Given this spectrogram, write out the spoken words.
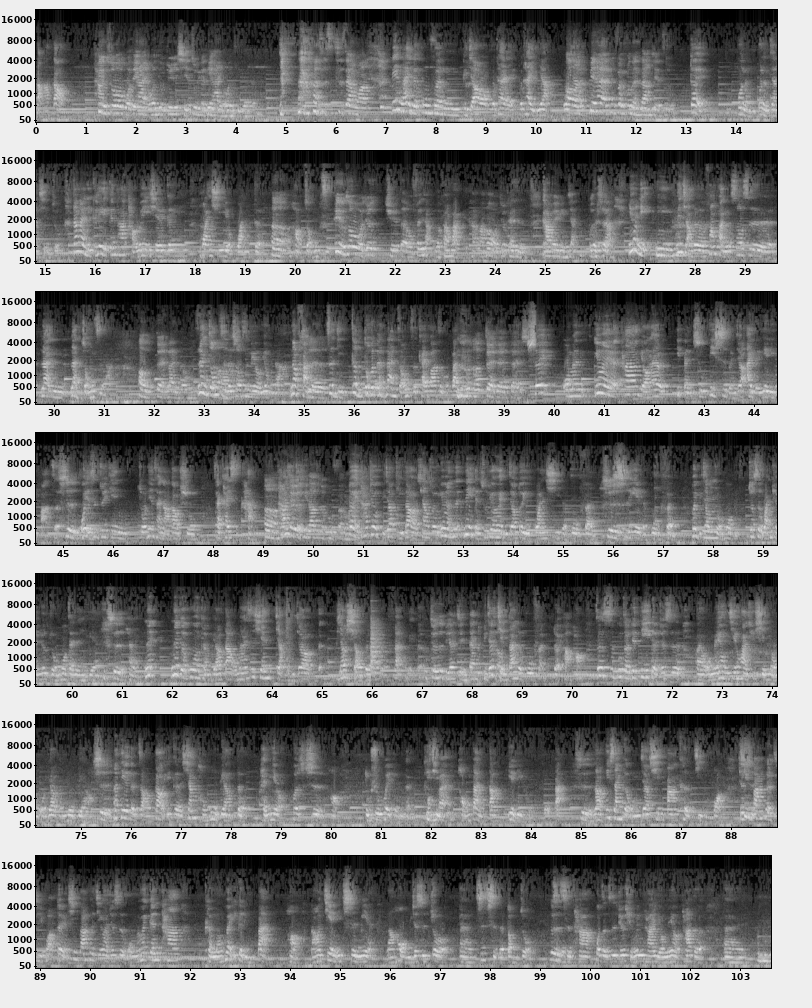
达到。比如说我恋爱有问题，我就去协助一个恋爱有问题的人，是 是这样吗？恋爱的部分比较不太不太一样。哦，恋爱的部分不能这样协助。对。不能不能这样协助。当然，你可以跟他讨论一些跟关系有关的，嗯，好种子。譬如说，我就觉得我分享一个方法给他，然后我就开始咖啡冥想，不是啊？因为你你分享的方法有时候是烂烂种子啊。哦，对，烂种子。烂种子的时候是没有用的啊。那反而自己更多的烂种子开发怎么办呢？对对对，所以。我们因为他有还有一本书，第四本叫《爱的业力法则》，是我也是最近昨天才拿到书，才开始看。嗯，他就有提到这个部分吗？对，他就比较提到像说，因为那那本书就会比较对于关系的部分，是事业的部分，会比较琢磨，就是完全就琢磨在那一边。是，那。那个部分可能比较大，我们还是先讲比较的比较小的那个范围的，就是比较简单的、比较简单的部分。对，好好，这四步骤就第一个就是，呃，我们用计划去形容我要的目标。是。那第二个，找到一个相同目标的朋友，或者是哈读书会的人一起同伴当业力伙伙伴。是。然后第三个，我们叫星巴克计划。星巴克计划。对，星巴克计划就是我们会跟他。可能会一个礼拜，好，然后见一次面，然后我们就是做呃支持的动作，支持他，或者是就询问他有没有他的呃，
